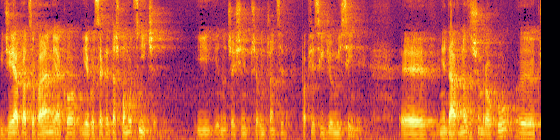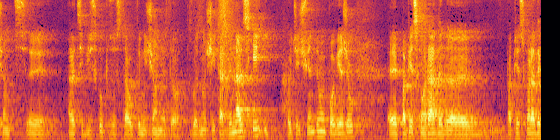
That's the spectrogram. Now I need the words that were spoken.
gdzie ja pracowałem jako jego sekretarz pomocniczy i jednocześnie przewodniczący papieskich dzieł misyjnych. Niedawno, w zeszłym roku, ksiądz arcybiskup został wyniesiony do godności kardynalskiej Ojciec Święty mu powierzył e, papieską radę, papieską radę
